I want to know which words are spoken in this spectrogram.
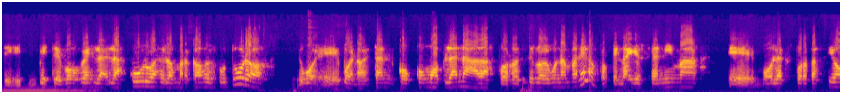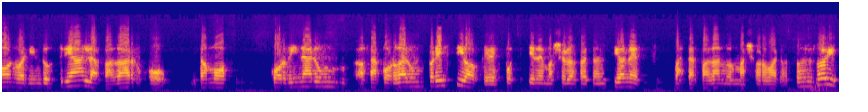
Si, viste, vos ves las curvas de los mercados de futuro, eh, bueno, están como aplanadas, por decirlo de alguna manera, porque nadie se anima, eh, o la exportación o el industrial, a pagar o, digamos, coordinar un, o sea, acordar un precio que después tiene mayores retenciones va a estar pagando un mayor valor. Entonces hoy,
